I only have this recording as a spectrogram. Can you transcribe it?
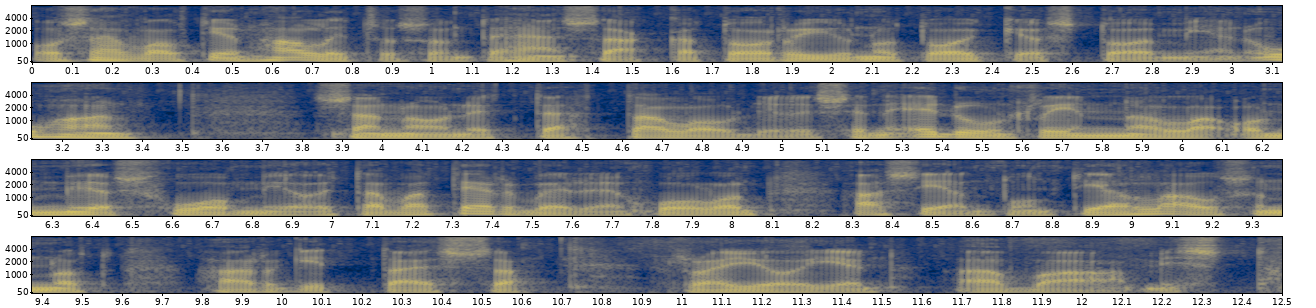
Osavaltion hallitus on tähän saakka torjunut oikeustoimien uhan, sanon, että taloudellisen edun rinnalla on myös huomioitava terveydenhuollon asiantuntijalausunnot harkittaessa rajojen avaamista.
